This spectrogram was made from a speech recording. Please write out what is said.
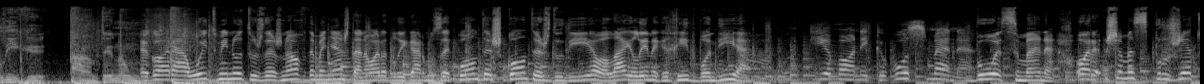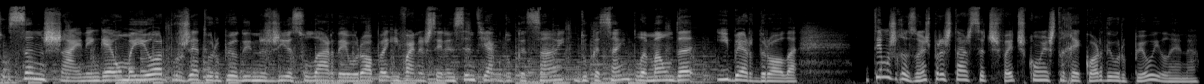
Ligue à Antena 1. Agora, há 8 minutos das 9 da manhã, está na hora de ligarmos a contas, contas do dia. Olá, Helena Garrido, bom dia. Bom dia, Mónica. Boa semana. Boa semana. Ora, chama-se Projeto Sunshining. É o maior projeto europeu de energia solar da Europa e vai nascer em Santiago do Cacém, do Cacém pela mão da Iberdrola. Temos razões para estar satisfeitos com este recorde europeu, Helena?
